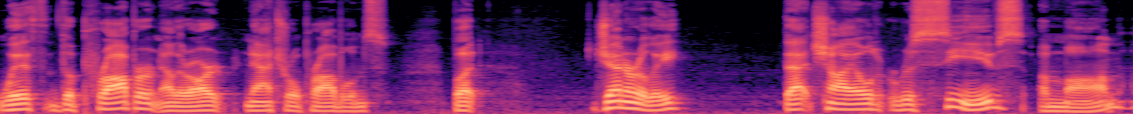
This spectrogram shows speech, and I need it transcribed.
with the proper, now there are natural problems, but generally, that child receives a mom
